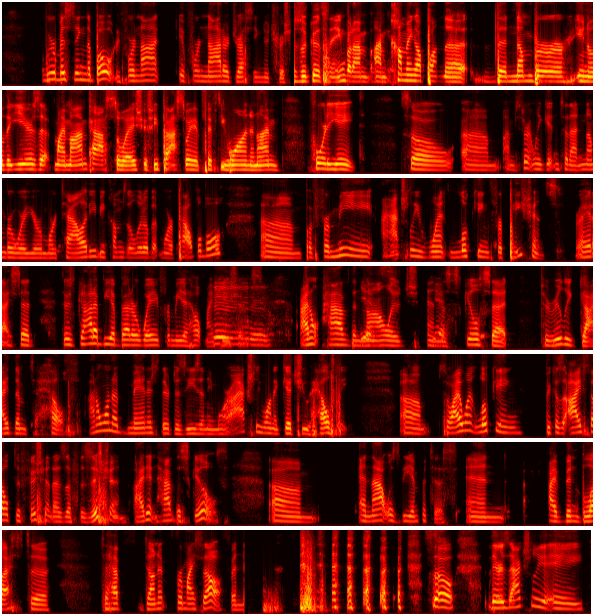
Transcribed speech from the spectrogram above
we're missing the boat if we're not if we're not addressing nutrition. Is a good thing but i'm i'm coming up on the the number you know the years that my mom passed away. She, she passed away at 51 and i'm 48 so um, i'm certainly getting to that number where your mortality becomes a little bit more palpable um, but for me, I actually went looking for patients, right? I said, there's got to be a better way for me to help my patients. Mm. I don't have the yes. knowledge and yes. the skill set to really guide them to health. I don't want to manage their disease anymore. I actually want to get you healthy. Um, so I went looking because I felt deficient as a physician. I didn't have the skills. Um, and that was the impetus. And I've been blessed to to have done it for myself. And so there's actually a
